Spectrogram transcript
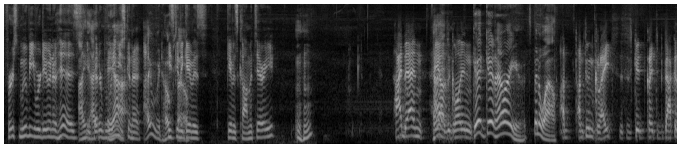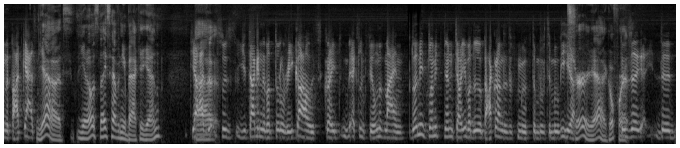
First movie we're doing of his. I- you I- better believe yeah, he's gonna. I would hope he's gonna so. give his give his commentary. Mm-hmm. Hi Ben. Hey, Hi. how's it going? Good, good. How are you? It's been a while. I'm I'm doing great. This is good. Great to be back on the podcast. Yeah, it's you know, it's nice having you back again. Yeah. Uh, so, you're talking about Total Recall. It's a great, excellent film of mine. But let me let me let me tell you about a little background of the movie. The, the movie here. Sure, yeah, go for There's it. a, the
